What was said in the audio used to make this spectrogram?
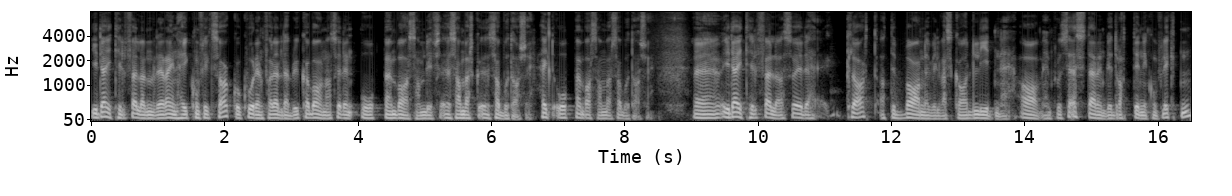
I de tilfellene når det er ren høykonfliktsak, og hvor en forelder bruker barna, så er det en åpenbar eh, samværssabotasje. Helt åpenbar samværssabotasje. I de tilfellene så er det klart at barnet vil være skadelidende av en prosess der en blir dratt inn i konflikten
